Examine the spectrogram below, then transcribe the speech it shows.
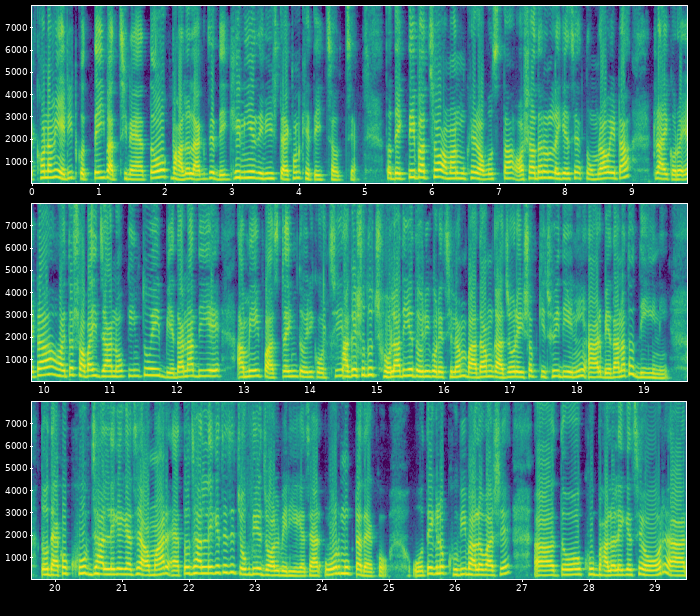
এখন আমি এডিট করতেই পাচ্ছি না। এত ভালো লাগছে দেখে নিয়ে জিনিসটা এখন খেতে ইচ্ছা হচ্ছে। তো দেখতেই পাচ্ছ আমার মুখের অবস্থা অসাধারণ লেগেছে। তোমরাও এটা ট্রাই করো। এটা হয়তো সবাই জানো, কিন্তু এই বেদানা দিয়ে আমি এই ফার্স্ট টাইম তৈরি করছি। আগে শুধু ছোলা দিয়ে তৈরি করেছিলাম, বাদাম, গাজর এইসব কিছুই দিইনি, আর বেদানা তো দিইনি। তো দেখো, খুব ঝাল লেগে গেছে আমার, এত ঝাল লেগেছে যে চোখ দিয়ে জল বেরিয়ে গেছে। আর ওর মুখটা দেখো, ও তো এগুলো খুবই ভালোবাসে তো খুব ভালো লেগেছে ওর, আর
